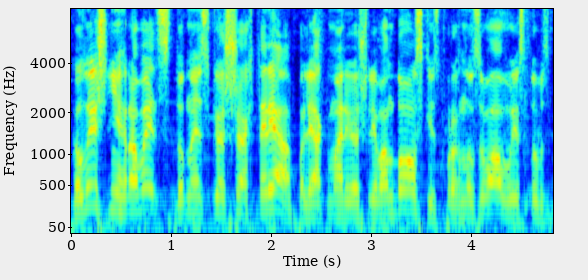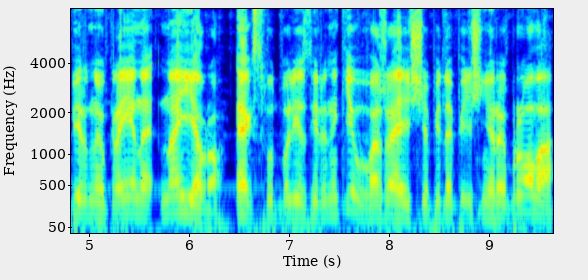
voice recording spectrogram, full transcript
Колишній гравець Донецького шахтаря, поляк Маріош Лівандовський, спрогнозував виступ збірної України на євро. Екс-футболіст гірників вважає, що підопічні Реброва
